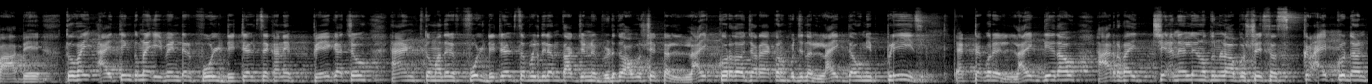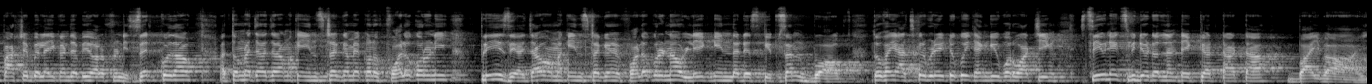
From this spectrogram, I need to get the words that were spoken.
পাবে তো ভাই আই থিঙ্ক তোমরা ইভেন্টের ফুল ডিটেলস এখানে পেয়ে গেছো অ্যান্ড তোমাদের ফুল ডিটেলস বলে দিলাম তার জন্য ভিডিওতে অবশ্যই একটা লাইক করে দাও যারা এখনো পর্যন্ত লাইক দাওনি প্লিজ একটা করে লাইক দিয়ে দাও আর ভাই চ্যানেলে নতুন হলে অবশ্যই সাবস্ক্রাইব করে দাও পাশে বেলাইকন যাবে ফ্রেন্ডি সেট করে দাও আর তোমরা যারা যারা আমাকে ইনস্টাগ্রামে এখনো ফলো নি প্লিজ যাও আমাকে ইনস্টাগ্রামে ফলো করে নাও link in the description box তো ভাই আজকের ভিডিওটুকুই thank you for watching see you next video take care tata bye bye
